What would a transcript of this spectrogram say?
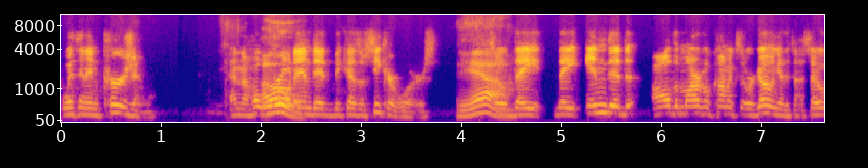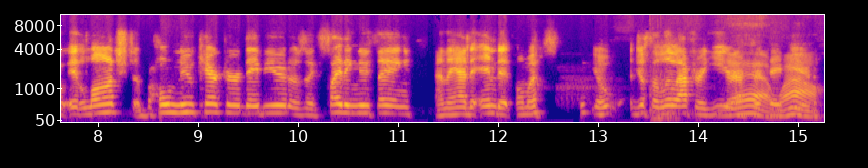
with an incursion, and the whole world Oh. ended because of Secret Wars. Yeah. So they they ended all the Marvel comics that were going at the time. So it launched a whole new character debuted. It was an exciting new thing, and they had to end it almost you know just a little after a year yeah. after it debuted Wow.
